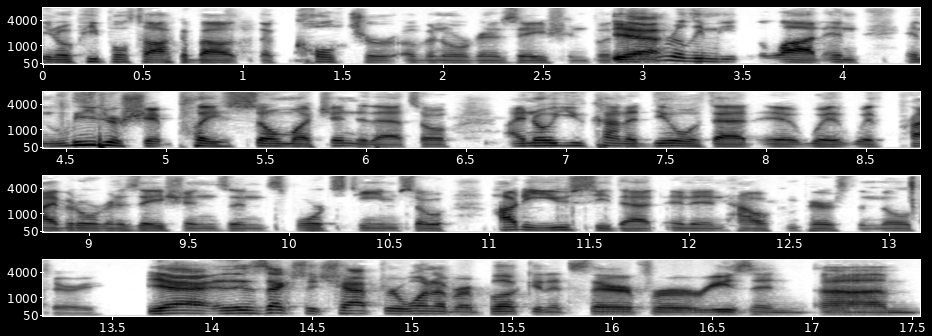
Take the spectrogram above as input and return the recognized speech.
you know people talk about the culture of an organization but yeah. that really means a lot and and leadership plays so much into that so i know you kind of deal with that eh, with with private organizations and sports teams so how do you see that and, and how it compares to the military yeah, this is actually chapter one of our book, and it's there for a reason. Um,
